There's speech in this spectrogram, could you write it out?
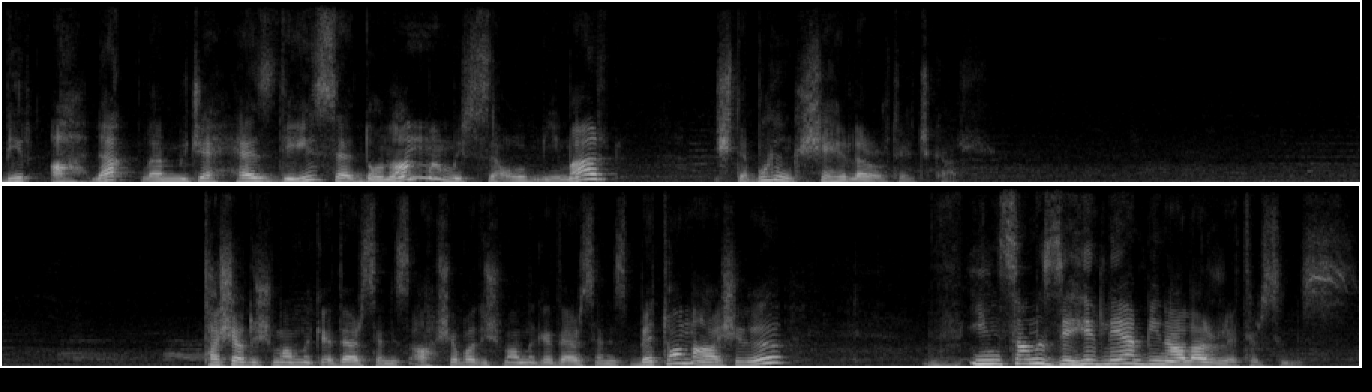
bir ahlakla mücehhez değilse, donanmamışsa o mimar, işte bugünkü şehirler ortaya çıkar. Taşa düşmanlık ederseniz, ahşaba düşmanlık ederseniz, beton aşığı insanı zehirleyen binalar üretirsiniz.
